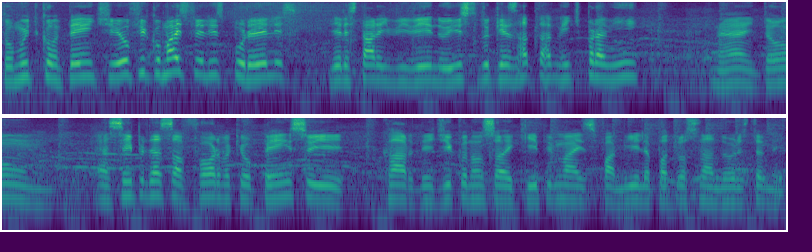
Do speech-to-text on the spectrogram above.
tô muito contente. Eu fico mais feliz por eles, de eles estarem vivendo isso, do que exatamente para mim. Né? Então, é sempre dessa forma que eu penso e, claro, dedico não só a equipe, mas família, patrocinadores também.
